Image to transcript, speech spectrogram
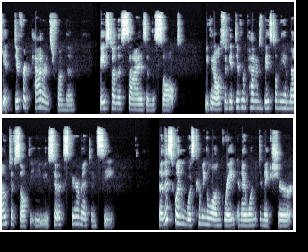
get different patterns from them based on the size of the salt. You can also get different patterns based on the amount of salt that you use, so experiment and see. Now this one was coming along great and I wanted to make sure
